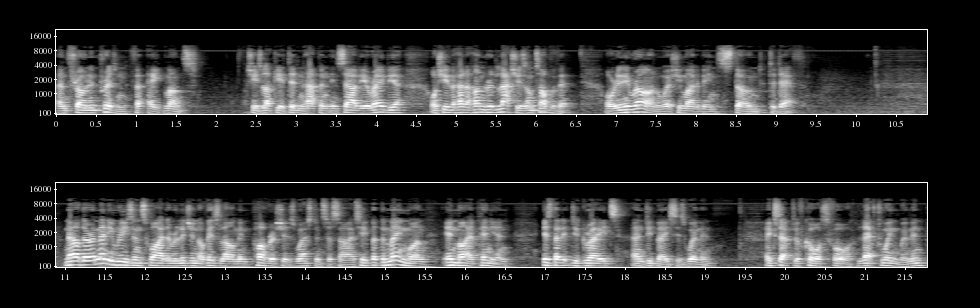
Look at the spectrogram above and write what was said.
and thrown in prison for eight months. She's lucky it didn't happen in Saudi Arabia, or she'd have had a hundred lashes on top of it, or in Iran, where she might have been stoned to death. Now, there are many reasons why the religion of Islam impoverishes Western society, but the main one, in my opinion, is that it degrades and debases women. Except, of course, for left wing women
